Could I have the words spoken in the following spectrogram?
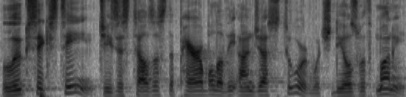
Luke 16, Jesus tells us the parable of the unjust steward, which deals with money.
